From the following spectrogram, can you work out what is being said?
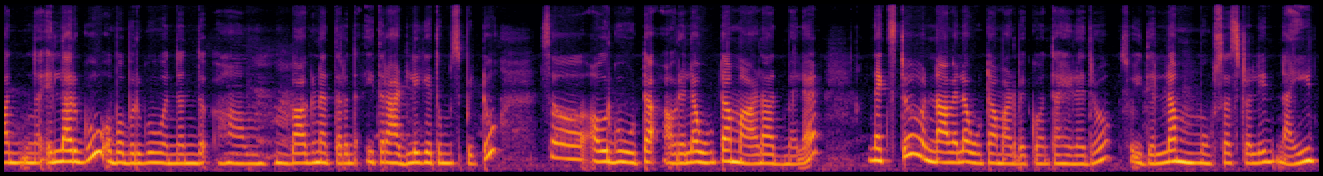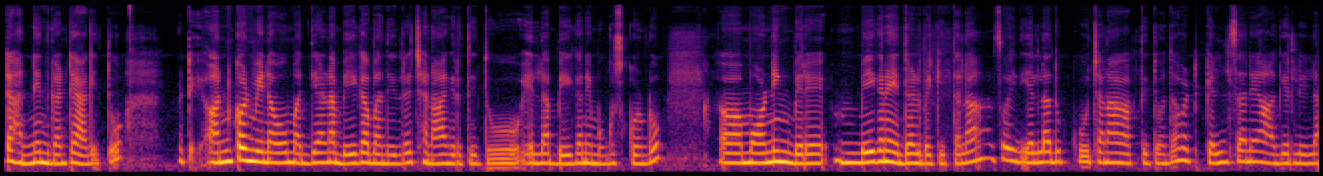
ಅದನ್ನ ಎಲ್ಲರಿಗೂ ಒಬ್ಬೊಬ್ರಿಗೂ ಒಂದೊಂದು ಬಾಗಿನ ಥರದ ಈ ಥರ ಹಡ್ಲಿಗೆ ತುಂಬಿಸ್ಬಿಟ್ಟು ಸೊ ಅವ್ರಿಗೂ ಊಟ, ಅವರೆಲ್ಲ ಊಟ ಮಾಡಾದಮೇಲೆ ನೆಕ್ಸ್ಟು ನಾವೆಲ್ಲ ಊಟ ಮಾಡಬೇಕು ಅಂತ ಹೇಳಿದರು. ಸೊ ಇದೆಲ್ಲ ಮುಗಿಸೋಷ್ಟರಲ್ಲಿ ನೈಟ್ ಹನ್ನೊಂದು ಗಂಟೆ ಆಗಿತ್ತು. ಬಟ್ ಅಂದ್ಕೊಂಡ್ವಿ ನಾವು ಮಧ್ಯಾಹ್ನ ಬೇಗ ಬಂದಿದ್ರೆ ಚೆನ್ನಾಗಿರ್ತಿತ್ತು. ಎಲ್ಲ ಬೇಗನೆ ಮುಗಿಸ್ಕೊಂಡು ಮಾರ್ನಿಂಗ್ ಬೇರೆ, ಬೇಗನೆ ಎದ್ದೇಳಬೇಕಿತ್ತಲ್ಲ. ಸೊ ಇದು ಎಲ್ಲದಕ್ಕೂ ಚೆನ್ನಾಗಿ ಆಗ್ತಿತ್ತು ಅಂತ ಬಟ್ ಕೆಲಸನೇ ಆಗಿರಲಿಲ್ಲ.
